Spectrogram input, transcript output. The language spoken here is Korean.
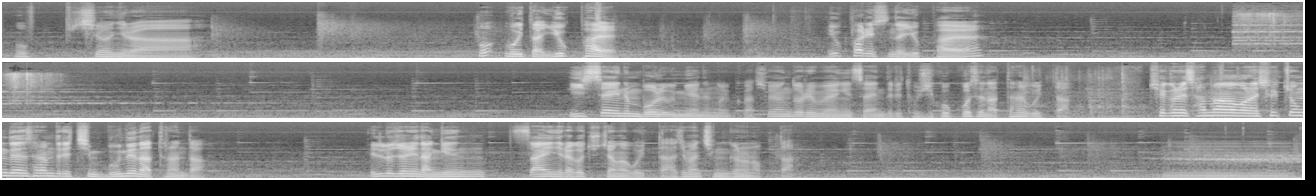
옵션이라 어? 뭐 있다 68 68 있습니다 68 이 사인은 뭘 의미하는 걸까? 소용돌이 모양의 사인들이 도시 곳곳에 나타나고 있다. 최근에 사망하거나 실종된 사람들의 집 문에 나타난다. 일루전이 남긴 사인이라고 주장하고 있다. 하지만 증거는 없다. 음...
